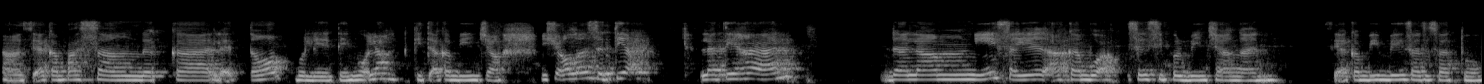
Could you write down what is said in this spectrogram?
Uh, saya akan pasang dekat laptop. Boleh tengoklah kita akan bincang. Insyaallah setiap latihan dalam ni saya akan buat sesi perbincangan. Saya akan bimbing satu-satu.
